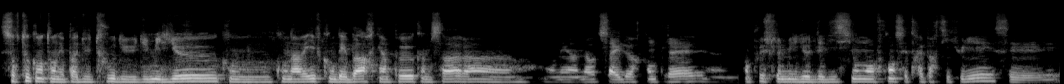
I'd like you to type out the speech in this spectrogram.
surtout quand on n'est pas du tout du, du milieu, qu'on arrive, qu'on débarque un peu comme ça, là on est un outsider complet. En plus, le milieu de l'édition en France est très particulier. C'est,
